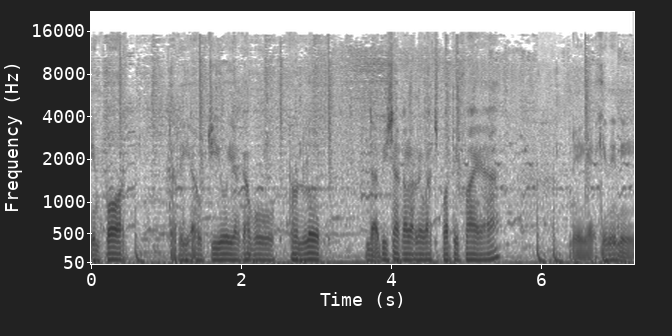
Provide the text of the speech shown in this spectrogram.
import dari audio yang kamu download. Tidak bisa kalau lewat Spotify ya nih kayak gini nih.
